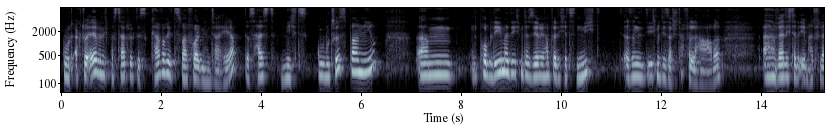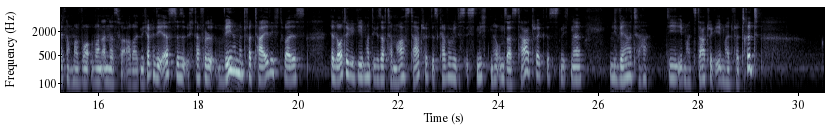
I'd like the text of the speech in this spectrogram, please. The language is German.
gut, aktuell bin ich bei Star Trek Discovery zwei Folgen hinterher. Das heißt nichts Gutes bei mir. Ähm, Probleme, die ich mit der Serie habe, werde ich jetzt nicht, also die ich mit dieser Staffel habe, äh, werde ich dann eben halt vielleicht nochmal wo, woanders verarbeiten. Ich habe ja die erste Staffel vehement verteidigt, weil es ja Leute gegeben hat, die gesagt haben, ah, Star Trek Discovery, das ist nicht mehr unser Star Trek, das ist nicht mehr die Werte, die eben halt Star Trek eben halt vertritt.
